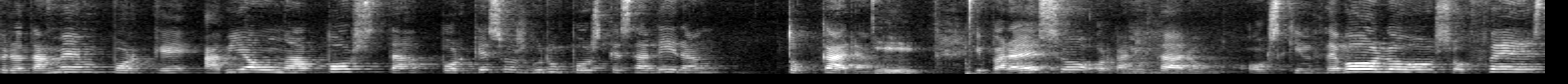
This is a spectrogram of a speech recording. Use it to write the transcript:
pero tamén porque había unha aposta porque esos grupos que saliran tocara. Mm. E para eso organizaron os 15 bolos, o fest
